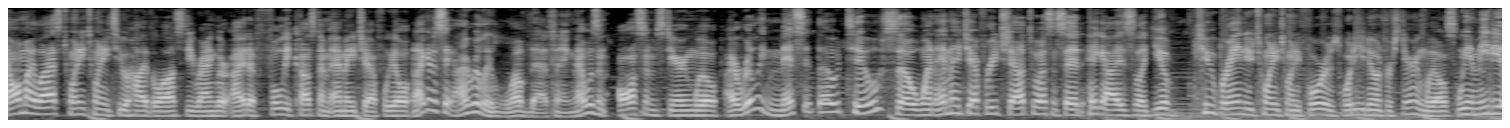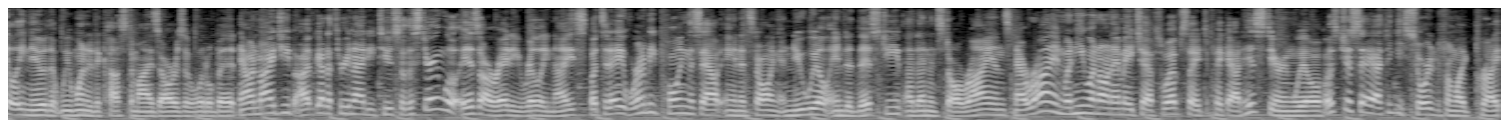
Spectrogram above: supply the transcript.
Now on my last 2022 High Velocity Wrangler, I had a fully custom MHF wheel, and I gotta say, I really love that thing. That was an awesome steering wheel. I really miss it though, too. So when MHF reached out to us and said, hey guys, like you have two brand new 2024s, what are you doing for steering wheels? We immediately knew that we wanted to customize ours a little bit. Now in my Jeep, I've got a 392, so the steering wheel is already really nice, but today we're gonna be pulling this out and installing a new wheel into this Jeep and then install Ryan's. Now Ryan, when he went on MHF's website to pick out his steering wheel, let's just say I think he sorted from like price,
